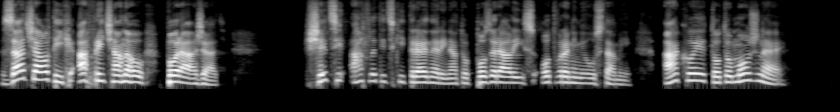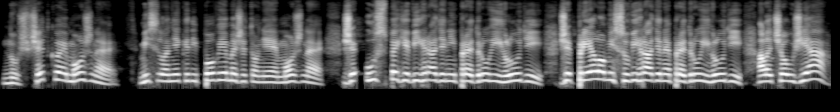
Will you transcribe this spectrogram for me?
začal tých Afričanov porážať. Všetci atletickí tréneri na to pozerali s otvorenými ústami. Ako je toto možné? Nuž, všetko je možné. My si len niekedy povieme, že to nie je možné, že úspech je vyhradený pre druhých ľudí, že prielomy sú vyhradené pre druhých ľudí, ale čo už ja?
